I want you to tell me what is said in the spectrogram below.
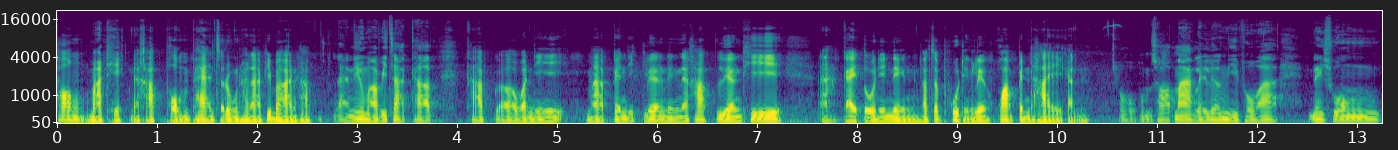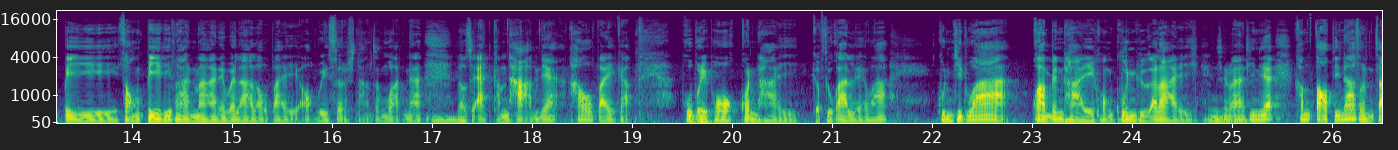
ช่อง Martech นะครับ ผมแพนจรุงธนาพิบาลครับ และนิวมาวิจักรครับครับก็วันนี้มาเป็นอีกเรื่องหนึ่งนะครับ เรื่องที่อะใกล้ตัวนิดนึง เราจะพูดถึงเรื่องความเป็นไทยกันโอ้ผมชอบมากเลยเรื่องนี้เพราะว่าในช่วงปี 2 ปีที่ผ่านมาในยเวลาเราไปออกรีเสิร์ชต่างจังหวัดนะ เราจะแอดคำถามเนี้ยเข้าไปกับผู้บริโภคคนไทยเกับทุกอันเลยว่า คุณคิดว่า ความเป็นไทยของคุณคืออะไร ใช่ไหมทีเนี้ยคำตอบที่น่าสนใจ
